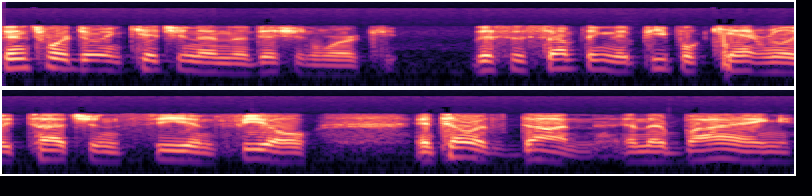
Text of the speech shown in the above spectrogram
since we're doing kitchen and addition work, this is something that people can't really touch and see and feel until it's done, and they're buying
